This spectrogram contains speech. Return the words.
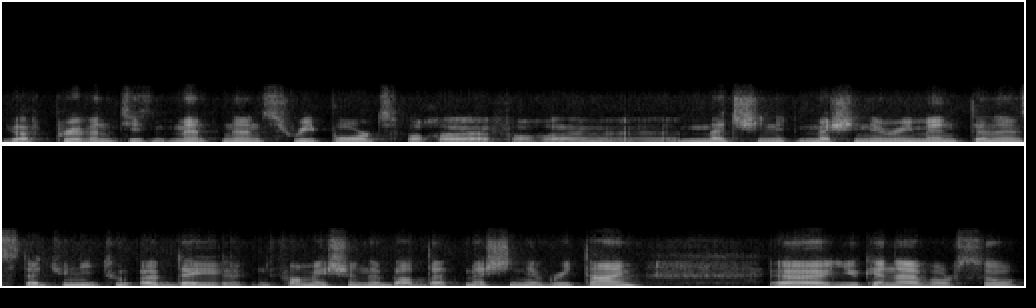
You have preventive maintenance reports for uh, for uh, machine machinery maintenance that you need to update information about that machine every time. Uh, you can have also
